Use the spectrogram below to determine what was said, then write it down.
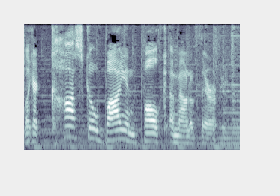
like a Costco buy in bulk amount of therapy.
